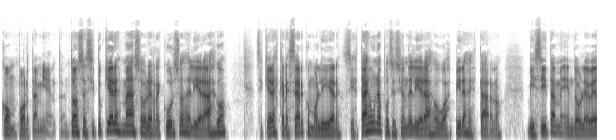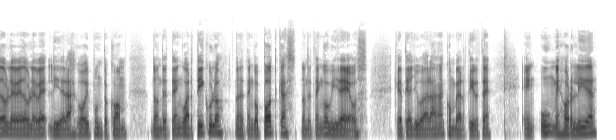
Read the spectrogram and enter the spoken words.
comportamiento. Entonces, si tú quieres más sobre recursos de liderazgo, si quieres crecer como líder, si estás en una posición de liderazgo o aspiras a estarlo, visítame en www.liderazgohoy.com, donde tengo artículos, donde tengo podcasts, donde tengo videos que te ayudarán a convertirte en un mejor líder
